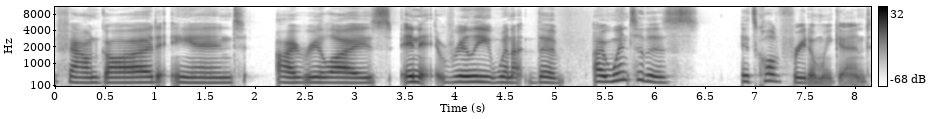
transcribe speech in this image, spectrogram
found God and I realized, and really when I, the I went to this, it's called Freedom Weekend,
